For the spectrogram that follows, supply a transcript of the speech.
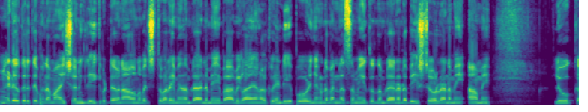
അങ്ങയുടെ ഉദരത്തെ ഫലമായി ഈശോ അനുഗ്രഹിക്കപ്പെട്ടവനാകുന്നു. പരിശുദ്ധ പറയുമേ അനമേ പാപികളായ ഞങ്ങൾക്ക് വേണ്ടി എപ്പോഴും ഞങ്ങളുടെ മരണസമയത്ത് നമ്മുടെ അപേക്ഷിച്ചു കൊള്ളണമേ ആമേ. ലൂക്ക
